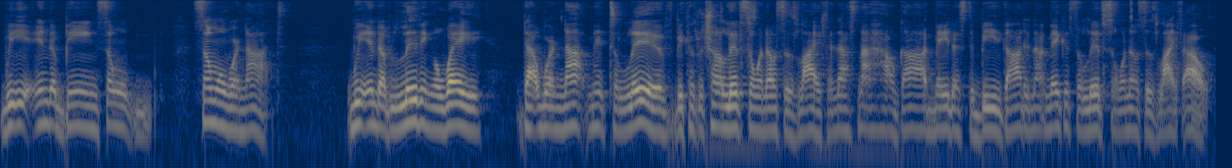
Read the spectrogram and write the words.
we end up being someone someone we're not. We end up living a way that we're not meant to live because we're trying to live someone else's life. And that's not how God made us to be. God did not make us to live someone else's life out,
